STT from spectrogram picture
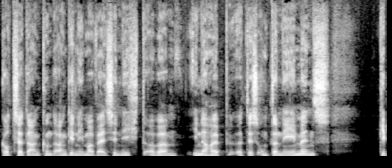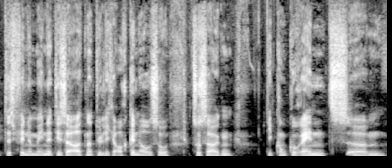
Gott sei Dank und angenehmerweise nicht, aber innerhalb des Unternehmens gibt es Phänomene dieser Art natürlich auch genauso, zu sagen, die Konkurrenz, ähm,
